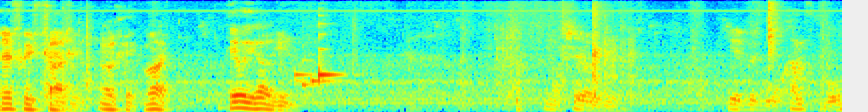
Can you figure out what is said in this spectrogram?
Okay, battery's charging. Okay, right. Here we go again. I'll sit over here. Get a bit more comfortable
